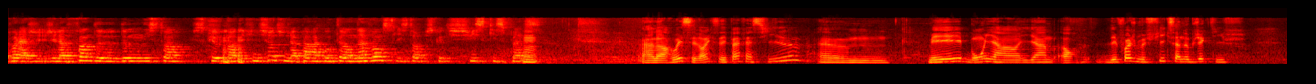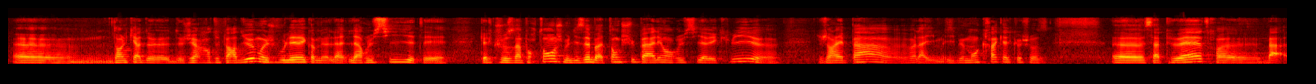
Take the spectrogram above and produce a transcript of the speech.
voilà, j'ai la fin de, mon histoire, puisque par définition, tu ne l'as pas raconté en avance l'histoire, puisque tu suis ce qui se passe. Mmh. Alors oui, c'est vrai que c'est pas facile, mais bon, il y a, y a des fois je me fixe un objectif. Euh, dans le cas de, Gérard Depardieu, moi je voulais, comme la, Russie était quelque chose d'important, je me disais, bah, tant que je ne suis pas allé en Russie avec lui, euh, j'aurais pas, euh, voilà, il, me manquera quelque chose. ça peut être, bah,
